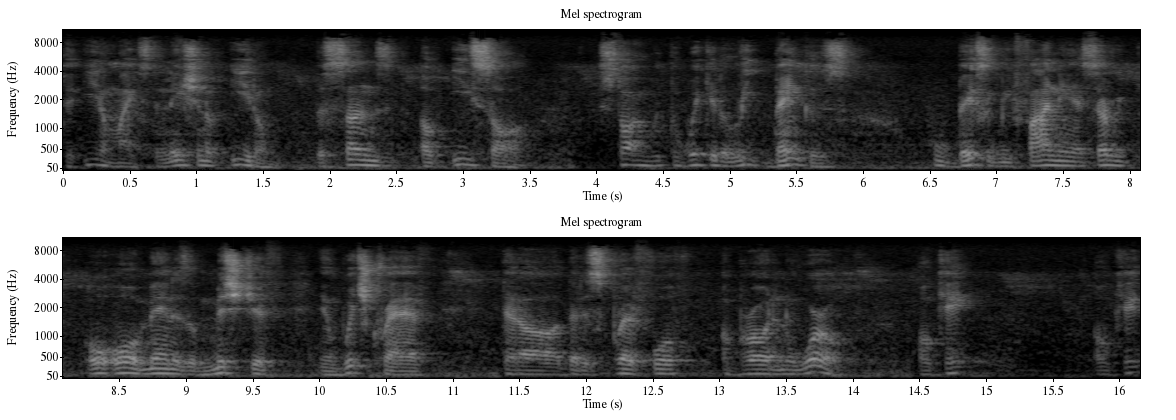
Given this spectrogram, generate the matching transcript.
The Edomites, the nation of Edom, the sons of Esau, starting with the wicked elite bankers who basically finance every all, manners of mischief and witchcraft that uh that is spread forth abroad in the world. Okay? Okay?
